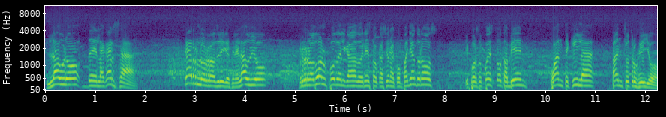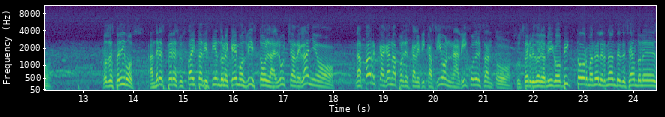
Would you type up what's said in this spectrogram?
Lauro de la Garza, Carlos Rodríguez en el audio, Rodolfo Delgado en esta ocasión acompañándonos y por supuesto también Juan Tequila, Pancho Trujillo. Nos despedimos. Andrés Pérez Ustaita diciéndole que hemos visto la lucha del año. La Parca gana por descalificación al Hijo del Santo. Su servidor y amigo Víctor Manuel Hernández deseándoles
